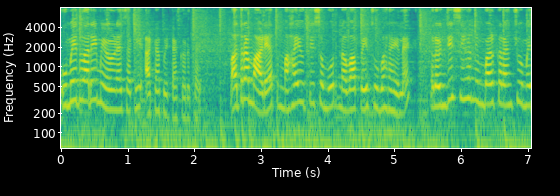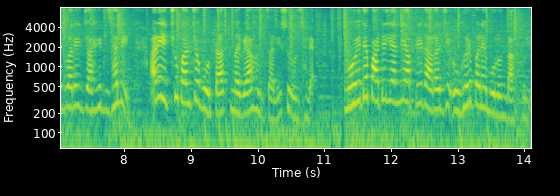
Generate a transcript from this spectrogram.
उमेदवारी मिळवण्यासाठी आटापिटा करत आहेत मात्र माड्यात महायुतीसमोर नवा पेच उभा राहिलाय. रणजितसिंह निंबाळकरांची उमेदवारी जाहीर झाली आणि इच्छुकांच्या गोटात नव्या हालचाली सुरू झाल्या. मोहिते पाटील यांनी आपली नाराजी उघडपणे बोलून दाखवली.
